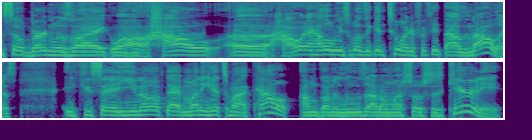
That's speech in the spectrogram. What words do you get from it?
so Burton was like, "Well, how uh how the hell are we supposed to get two hundred fifty thousand dollars?" He said, "You know, if that money hits my account, I'm going to lose out on my Social Security."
